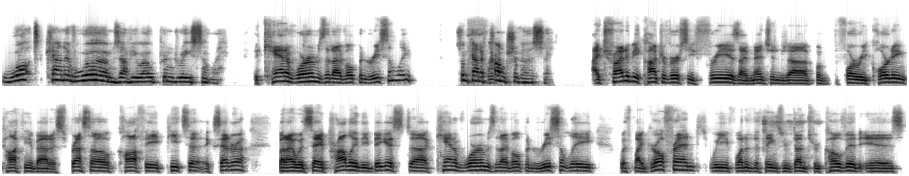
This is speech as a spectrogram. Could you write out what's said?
What can of worms have you opened recently? The can of worms that I've opened recently, Some kind of controversy. I try to be controversy free, as I mentioned uh, before recording, talking about espresso, coffee, pizza, etc. But I would say probably the biggest uh, can of worms that I've opened recently with my girlfriend. We've one of the things we've done through COVID is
